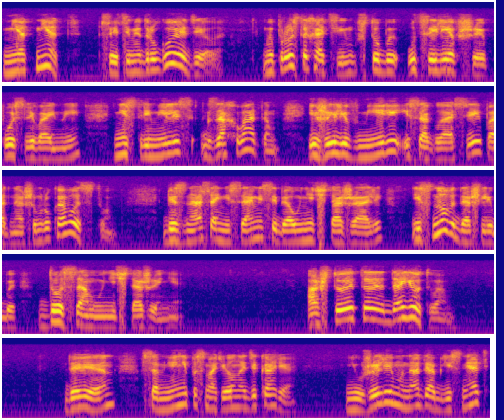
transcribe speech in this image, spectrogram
Нет-нет, с этими другое дело. Мы просто хотим, чтобы уцелевшие после войны не стремились к захватам и жили в мире и согласии под нашим руководством. Без нас они сами себя уничтожали и снова дошли бы до самоуничтожения. А что это дает вам? Девиан в сомнении посмотрел на дикаря. Неужели ему надо объяснять,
